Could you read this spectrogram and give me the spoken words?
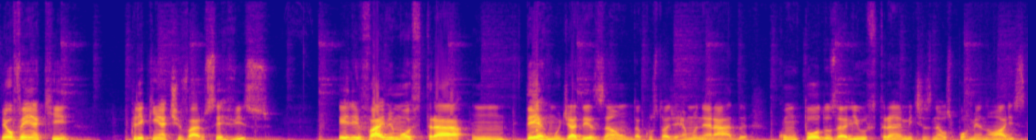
Eu venho aqui, clico em ativar o serviço, ele vai me mostrar um termo de adesão da custódia remunerada, com todos ali os trâmites, né, os pormenores.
